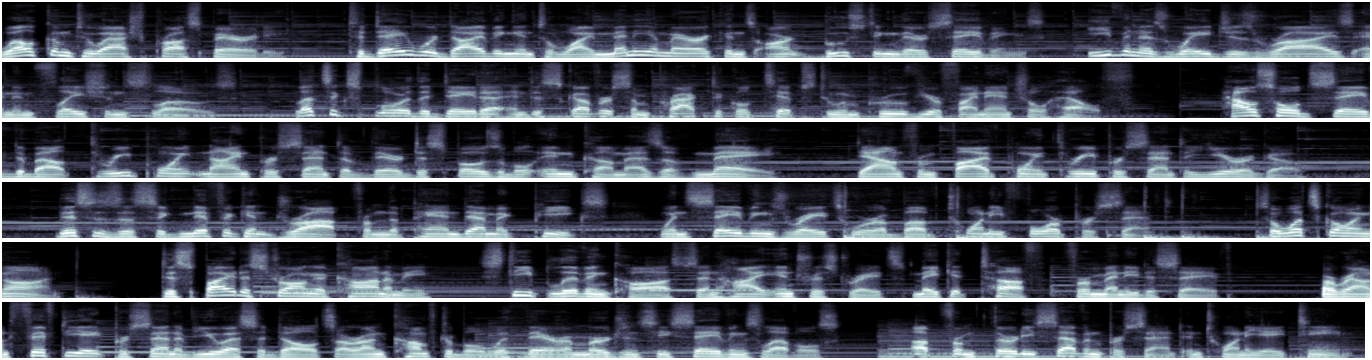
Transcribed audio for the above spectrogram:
Welcome to Ash Prosperity. Today we're diving into why many Americans aren't boosting their savings, even as wages rise and inflation slows. Let's explore the data and discover some practical tips to improve your financial health. Households saved about 3.9% of their disposable income as of May, down from 5.3% a year ago. This is a significant drop from the pandemic peaks, when savings rates were above 24%. So what's going on? Despite a strong economy, steep living costs and high interest rates make it tough for many to save. Around 58% of US adults are uncomfortable with their emergency savings levels, up from 37% in 2018.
